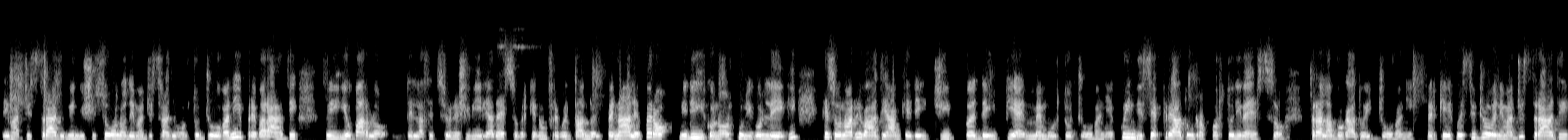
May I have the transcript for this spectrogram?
dei magistrati, quindi ci sono dei magistrati molto giovani, preparati, quindi io parlo della sezione civile adesso perché non frequentando il penale, però mi dicono alcuni colleghi che sono arrivati anche dei GIP, dei PM molto giovani e quindi si è creato un rapporto diverso tra l'avvocato e i giovani, perché questi giovani magistrati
